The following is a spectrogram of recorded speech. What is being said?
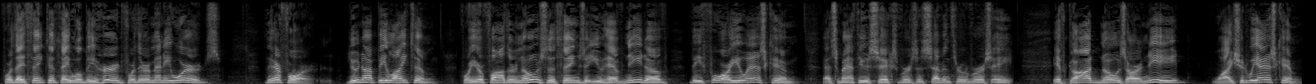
for they think that they will be heard for their many words. Therefore, do not be like them, for your Father knows the things that you have need of before you ask Him. That's Matthew 6, verses 7 through verse 8. If God knows our need, why should we ask Him?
